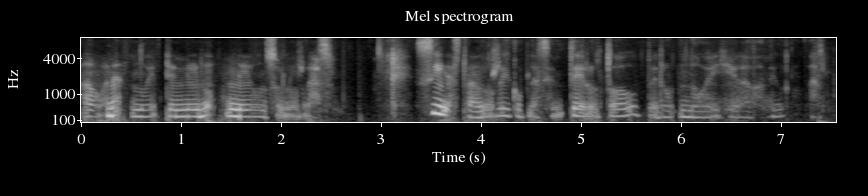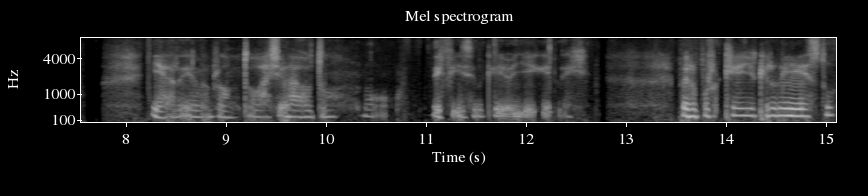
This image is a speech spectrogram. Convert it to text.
ahora no he tenido ni un solo orgasmo. Sí, ha estado rico, placentero, todo, pero no he llegado a ningún orgasmo. Y y me preguntó, ¿has llegado tú? No, difícil que yo llegue, le dije. ¿Pero por qué yo quiero que llegues tú?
